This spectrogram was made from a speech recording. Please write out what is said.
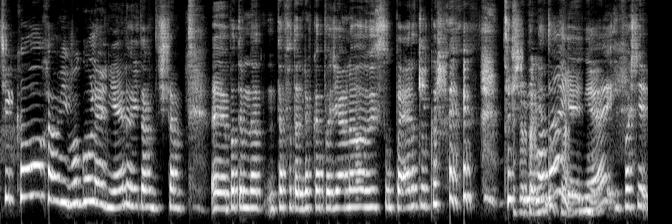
cię kocham i w ogóle nie. No i tam gdzieś tam e, potem no, ta fotografka powiedziała, no super, tylko że to się nie nadaje, nie? I właśnie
